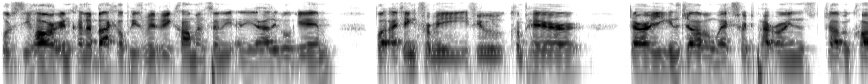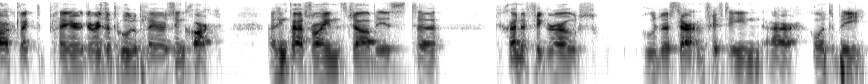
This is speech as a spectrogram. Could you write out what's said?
good to see Horgan kind of back up his midweek comments and he, and he had a good game. But I think for me, if you compare Darragh Egan's job in Wexford to Pat Ryan's job in Cork, like the player, there is a pool of players in Cork. I think Pat Ryan's job is to to kind of figure out who the starting 15 are going to be.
